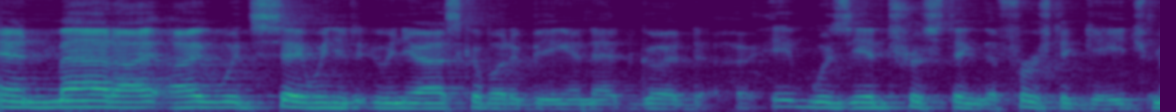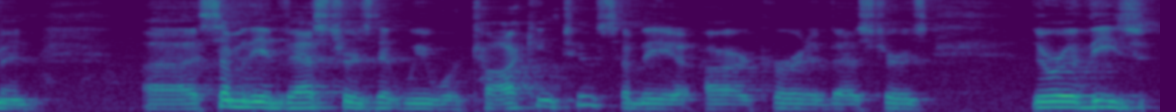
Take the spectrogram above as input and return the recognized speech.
and Matt, I, I would say when you when you ask about it being a net good, it was interesting. The first engagement, uh, some of the investors that we were talking to, some of the, our current investors, there are these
